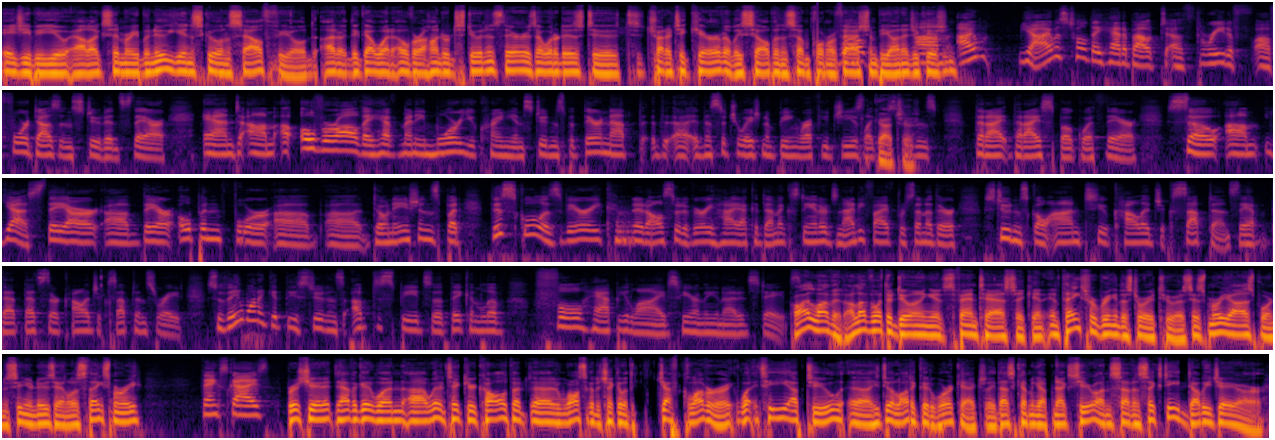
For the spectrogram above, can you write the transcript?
AGBU Alex and Marie Manoogian School in Southfield. I don't, they got what over hundred students there. Is that what it is to to try to take care of, at least help in some form or Well, fashion beyond education? Um, I yeah, I was told they had about uh, three to f- uh, four dozen students there, and um, uh, overall they have many more Ukrainian students, but they're not uh, in the situation of being refugees like Gotcha. the students that I that I spoke with there. So um, yes, they are uh, they are open for uh, uh, donations, but this school is very committed also to very high academic standards. Ninety five percent of their students go on to college acceptance. They have that that's their college acceptance rate. So they want to get these students up to speed so that they can live full happy lives here in the United States. Oh, I love it. I love what they're doing. It's fantastic. And, and thanks for bringing the story to us. It's Marie Osborne, senior news analyst. Thanks, Marie. Thanks, guys. Appreciate it. Have a good one. Uh, we're going to take your calls, but uh, we're also going to check in with Jeff Glover. What is he up to? Uh, he's doing a lot of good work, actually. That's coming up next here on 760 WJR.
